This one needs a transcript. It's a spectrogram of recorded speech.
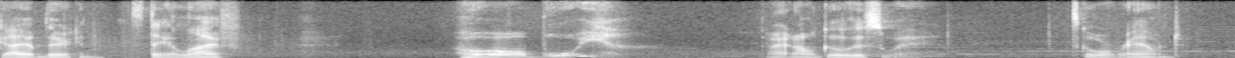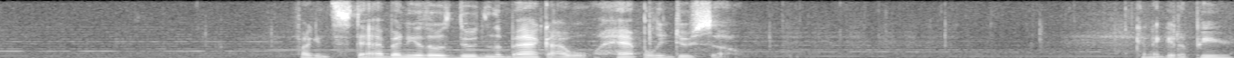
Guy up there can stay alive. Oh boy. Alright, I'll go this way. Let's go around. If I can stab any of those dudes in the back, I will happily do so. Can I get up here?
